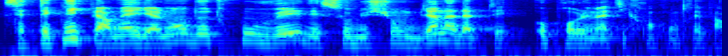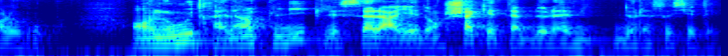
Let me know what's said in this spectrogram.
Cette technique permet également de trouver des solutions bien adaptées aux problématiques rencontrées par le groupe. En outre, elle implique les salariés dans chaque étape de la vie de la société.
